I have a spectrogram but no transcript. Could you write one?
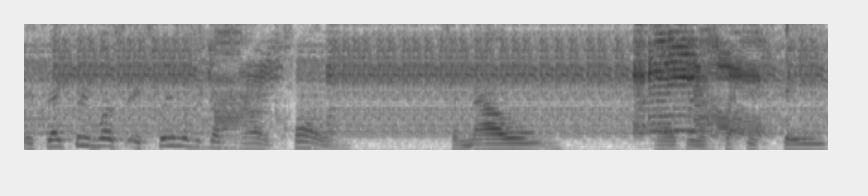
it's like pretty much it's pretty much a Donkey Kong clone. So now on to the second stage.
